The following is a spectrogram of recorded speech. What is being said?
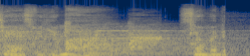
chance for your mind. Some of the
